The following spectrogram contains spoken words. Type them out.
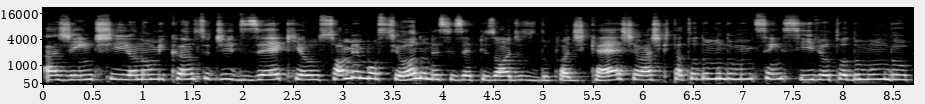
a gente, eu não me canso de dizer que eu só me emociono nesses episódios do podcast. Eu acho que tá todo mundo muito sensível, todo mundo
